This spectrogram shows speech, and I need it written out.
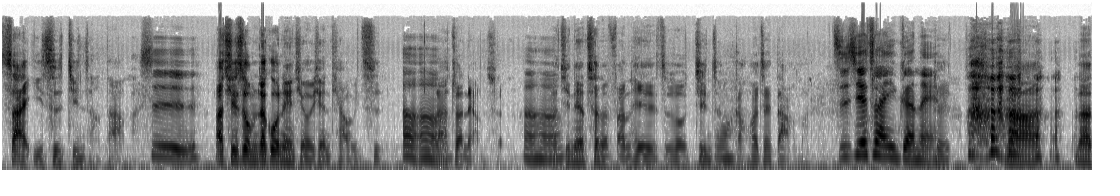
再一次进场大买。是。啊，其实我们在过年前有先调一次，嗯嗯，来赚两成，嗯哼，那今天趁着翻黑的时候进场，赶快再大买，直接赚一根诶，对，那那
